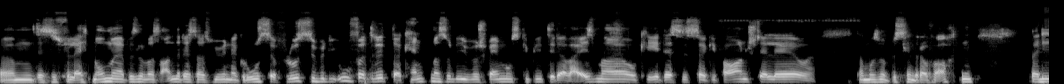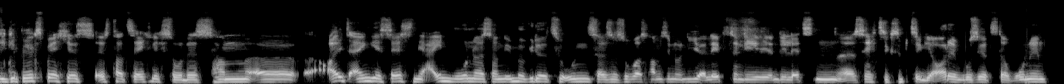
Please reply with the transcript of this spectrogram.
Ähm, das ist vielleicht nochmal ein bisschen was anderes, als wenn ein großer Fluss über die Ufer tritt. Da kennt man so die Überschwemmungsgebiete, da weiß man, okay, das ist eine Gefahrenstelle, da muss man ein bisschen drauf achten. Bei den Gebirgsbächen ist es tatsächlich so, das haben äh, alteingesessene Einwohner sagen immer wieder zu uns, also sowas haben sie noch nie erlebt in die, in die letzten äh, 60, 70 Jahre, wo sie jetzt da wohnen.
